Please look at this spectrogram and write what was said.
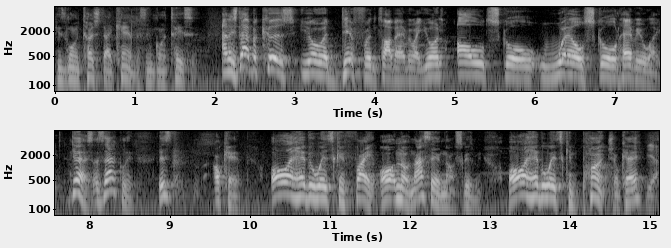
he's gonna touch that canvas. He's gonna taste it. And is that because you're a different type of heavyweight? You're an old school, well schooled heavyweight. Yes, exactly. It's okay. All heavyweights can fight. All no, not saying no. Excuse me. All heavyweights can punch. Okay. Yeah.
